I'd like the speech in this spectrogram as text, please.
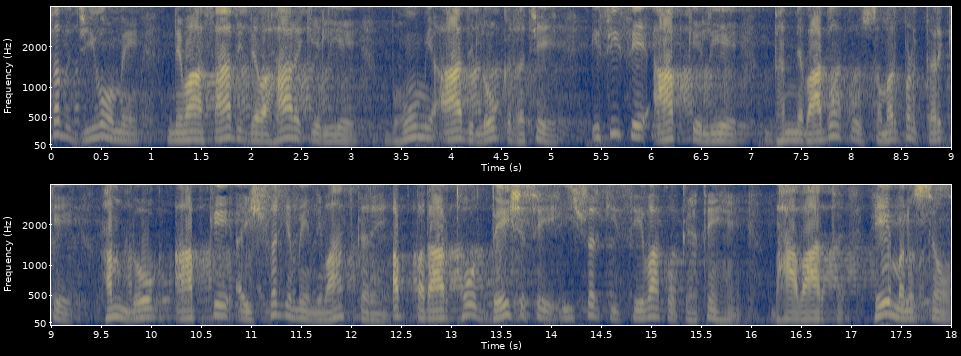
सब जीवों में निवास आदि व्यवहार के लिए भूमि आदि लोक रचे इसी से आपके लिए धन्यवादों को समर्पण करके हम लोग आपके ऐश्वर्य में निवास करें। अब पदार्थों देश से ईश्वर की सेवा को कहते हैं। भावार्थ, हे मनुष्यों,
